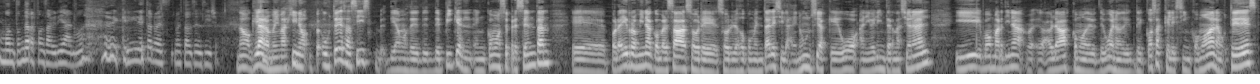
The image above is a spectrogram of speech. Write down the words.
un montón de responsabilidad, ¿no? Escribir esto no es, no es tan sencillo. No, claro, me imagino. Ustedes así, digamos, de, pique en, cómo se presentan. Eh, por ahí Romina conversaba sobre, sobre los documentales y las denuncias que hubo a nivel internacional. Y vos, Martina, eh, hablabas como de, bueno, de, cosas que les incomodan a ustedes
